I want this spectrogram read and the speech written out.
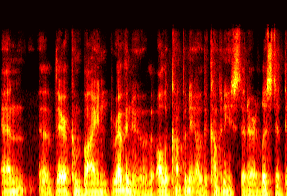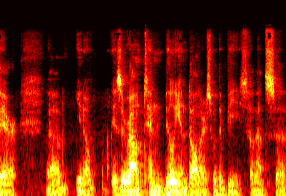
and uh, their combined revenue of all the company of the companies that are listed there, uh, you know, is around ten billion dollars with a B. So that's uh,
